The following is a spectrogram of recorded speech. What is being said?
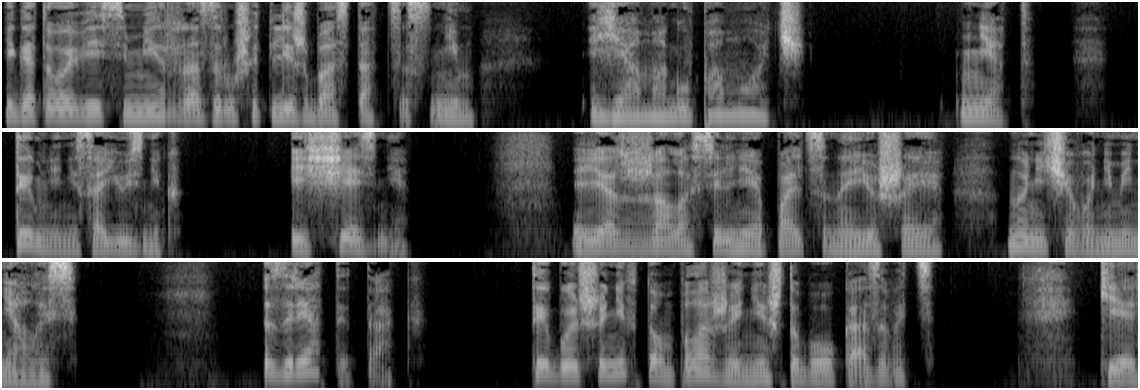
и готова весь мир разрушить, лишь бы остаться с ним. Я могу помочь. Нет, ты мне не союзник. Исчезни. Я сжала сильнее пальцы на ее шее, но ничего не менялось. Зря ты так. Ты больше не в том положении, чтобы указывать. Кия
